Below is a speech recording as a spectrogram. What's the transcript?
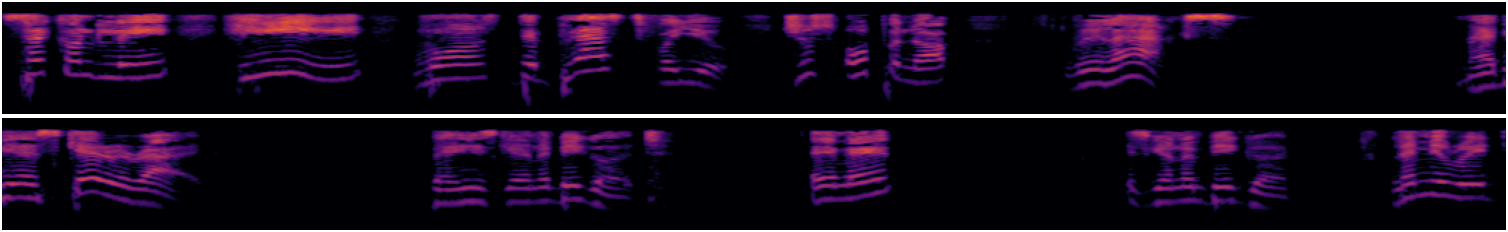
Secondly, he wants the best for you. Just open up, relax. Maybe a scary ride, but it's going to be good. Amen? It's going to be good. Let me read,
